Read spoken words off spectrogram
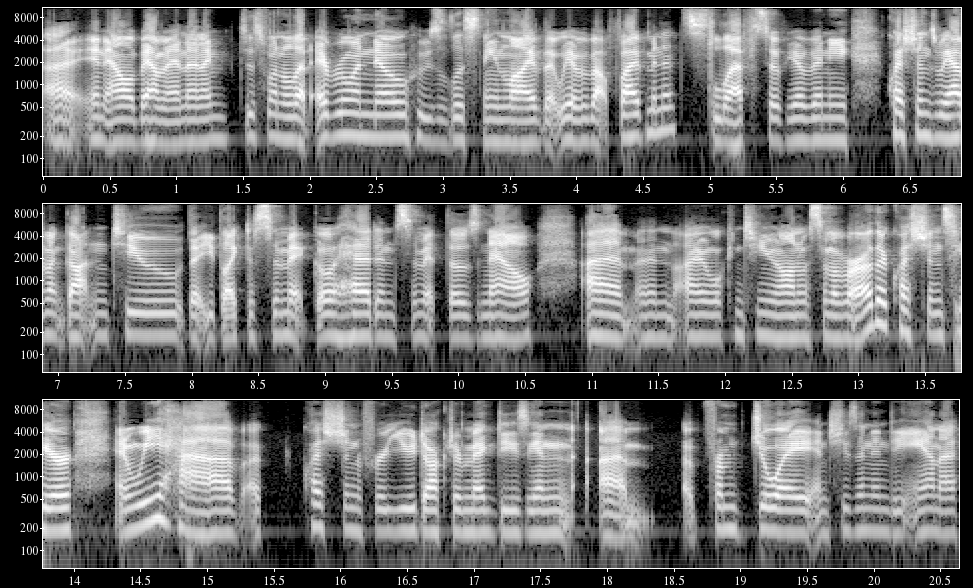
uh, in Alabama. And I just want to let everyone know who's listening live that we have about five minutes left. So if you have any questions we haven't gotten to that you'd like to submit, go ahead and submit those now. Um, and I will continue on with some of our other questions here. And we have a question for you, Dr. Magdesian. Um, from Joy, and she's in Indiana,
